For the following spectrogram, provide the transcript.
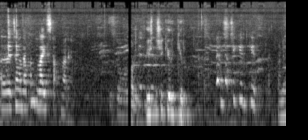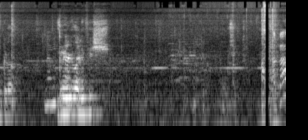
आता त्याच्यामध्ये आपण राईस टाकणार आहे. फिशची किरकिर. फिशची किरकिर. आणि इकडं ग्रेव्हीवाली फिश आता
